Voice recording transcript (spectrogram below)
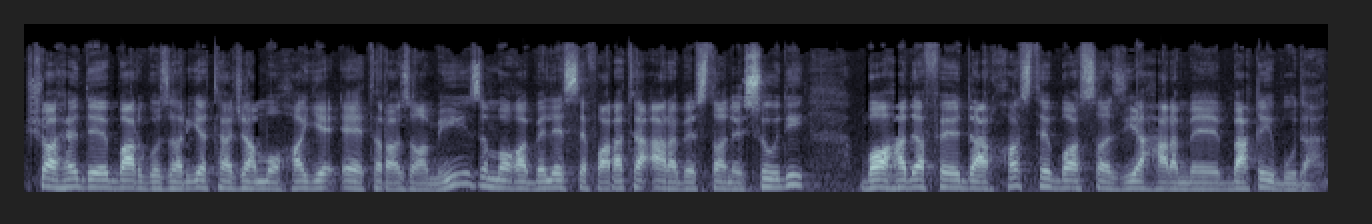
شاهد برگزاری تجمعهای اعتراضآمیز مقابل سفارت عربستان سعودی با هدف درخواست بازسازی حرم بقی بودند.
